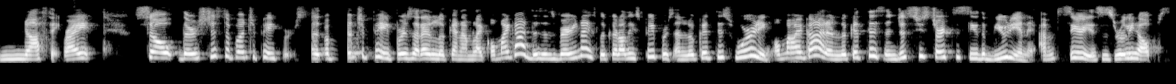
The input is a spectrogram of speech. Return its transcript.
nothing, right? So there's just a bunch of papers, a, bunch of papers that I look at, and I'm like, oh my God, this is very nice. Look at all these papers and look at this wording. Oh my God, and look at this. And just you start to see the beauty in it. I'm serious. This really helps.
